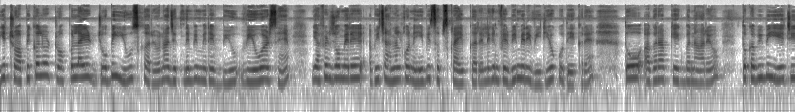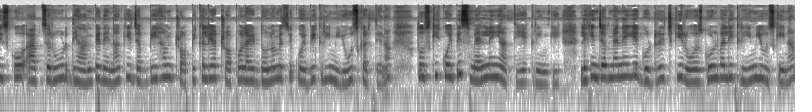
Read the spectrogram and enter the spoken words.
ये ट्रॉपिकल और ट्रोपोलाइट जो भी यूज़ कर रहे हो ना, जितने भी मेरे व्यूअर्स हैं, या फिर जो मेरे अभी चैनल को नहीं भी सब्सक्राइब कर रहे, लेकिन फिर भी मेरी वीडियो को देख रहे हैं तो अगर आप केक बना रहे हो तो कभी भी ये चीज़ को आप ज़रूर ध्यान पे देना कि जब भी हम ट्रॉपिकल या ट्रोपोलाइट दोनों में से कोई भी क्रीम यूज़ करते हैं ना तो उसकी कोई भी स्मेल नहीं आती है क्रीम की। लेकिन जब मैंने ये गुडरिच की रोज़ गोल्ड वाली क्रीम यूज़ की ना,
